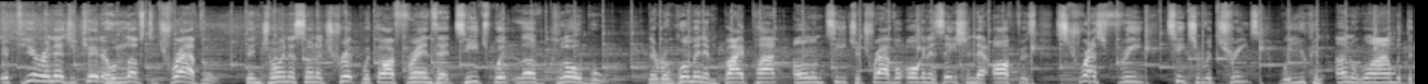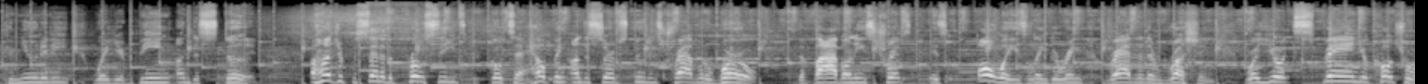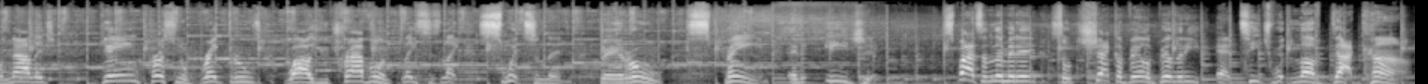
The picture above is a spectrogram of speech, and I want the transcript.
If you're an educator who loves to travel, then join us on a trip with our friends at Teach with Love Global. They're a woman and BIPOC owned teacher travel organization that offers stress free teacher retreats where you can unwind with the community where you're being understood. 100% of the proceeds go to helping underserved students travel the world. The vibe on these trips is always lingering rather than rushing, where you expand your cultural knowledge, gain personal breakthroughs while you travel in places like Switzerland, Peru, Spain, and Egypt. Spots are limited, so check availability at teachwithlove.com.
